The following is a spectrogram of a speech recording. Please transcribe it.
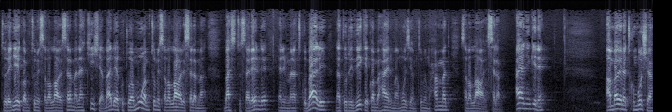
turejee kwa mtume alih wasalama na kisha baada ya kutuamua mtume wasalama basi tusarende yani maana tukubali na turidhike kwamba haya ni maamuzi ya mtume muhammad wasalam aya nyingine ambayo inatukumbusha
